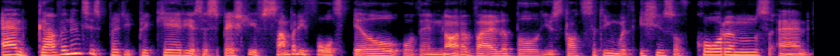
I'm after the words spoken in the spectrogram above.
and governance is pretty precarious, especially if somebody falls ill or they're not available. You start sitting with issues of quorums and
